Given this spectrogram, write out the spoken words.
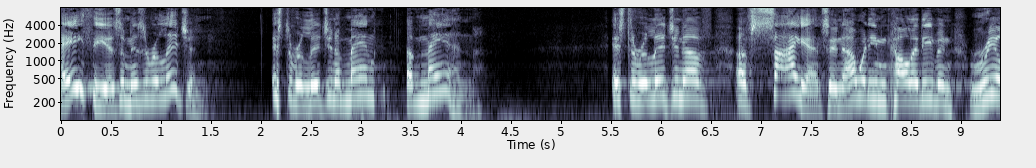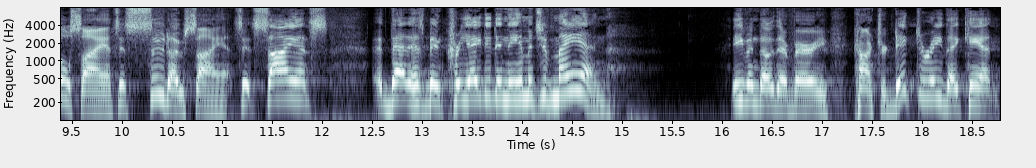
Atheism is a religion. It's the religion of man of man. It's the religion of, of science, and I wouldn't even call it even real science. It's pseudoscience. It's science that has been created in the image of man. Even though they're very contradictory, they can't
